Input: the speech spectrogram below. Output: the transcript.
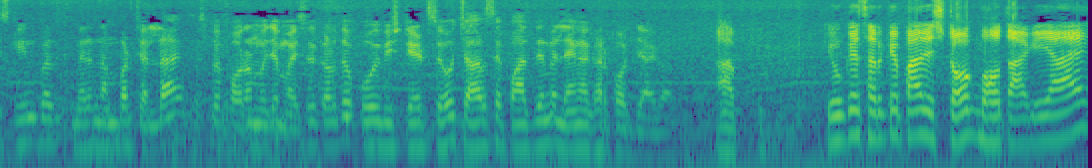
स्क्रीन पर मेरा नंबर चल रहा है इस पर फ़ौरन मुझे मैसेज कर दो कोई भी स्टेट से हो चार से पाँच दिन में लहंगा घर पहुँच जाएगा। आप क्योंकि सर के पास स्टॉक बहुत आ गया है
